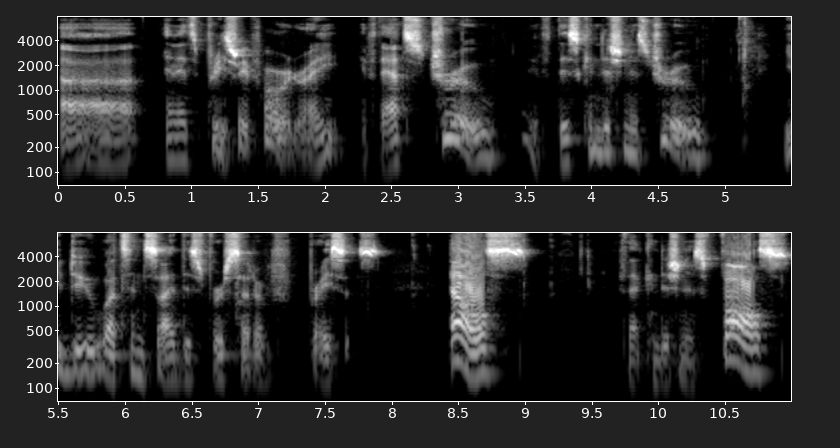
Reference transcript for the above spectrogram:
Uh, and it's pretty straightforward, right? If that's true, if this condition is true, you do what's inside this first set of braces. Else, if that condition is false,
